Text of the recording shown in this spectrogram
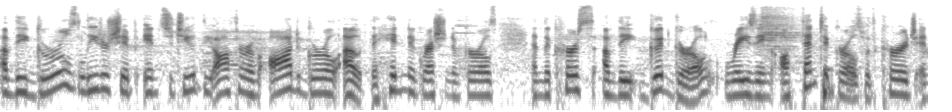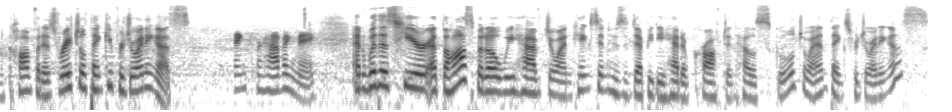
of the Girls Leadership Institute, the author of Odd Girl Out: The Hidden Aggression of Girls and the Curse of the Good Girl, raising authentic girls with courage and confidence. Rachel, thank you for joining us. Thanks for having me. And with us here at the hospital, we have Jo-Anne Kingstone, who's the deputy head of Crofton House School. Jo-Anne, thanks for joining us.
